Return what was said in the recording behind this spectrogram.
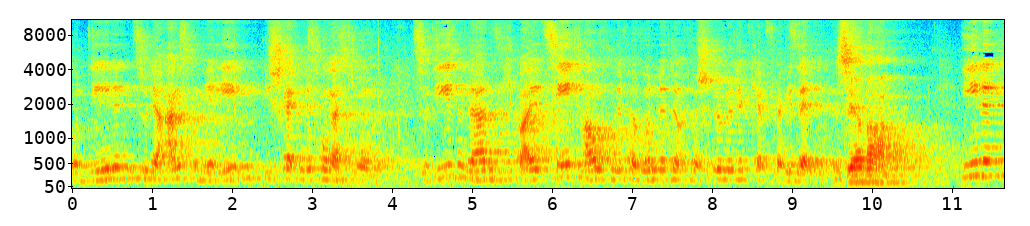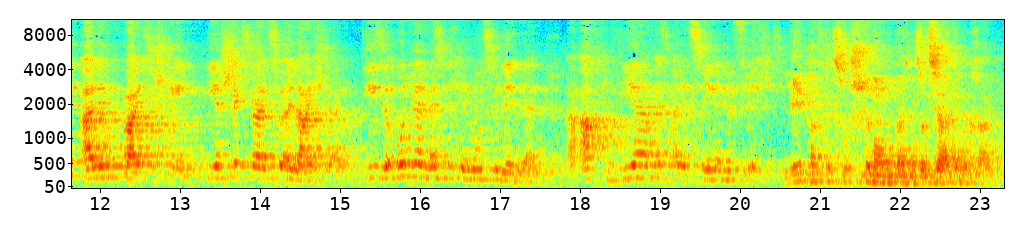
und denen zu der Angst um ihr Leben die Schrecken des Hungers drohen. Zu diesen werden sich bald Zehntausende verwundete und verstümmelte Kämpfer gesellen. Sehr wahr. Ihnen allen beizustehen, ihr Schicksal zu erleichtern, diese unermessliche Not zu lindern, erachten wir als eine zwingende Pflicht. Lebhafte Zustimmung bei den Sozialdemokraten.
